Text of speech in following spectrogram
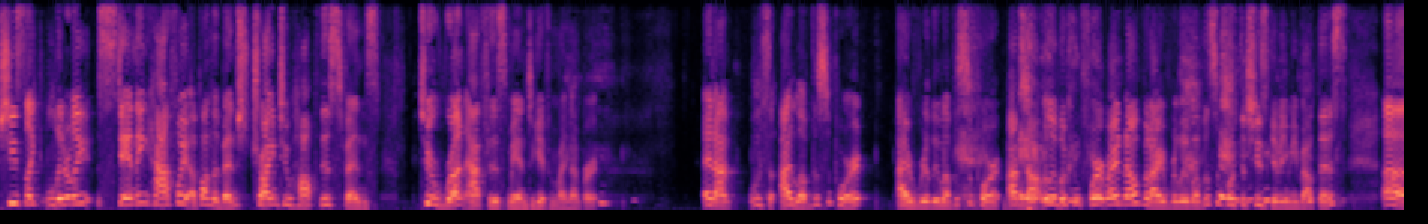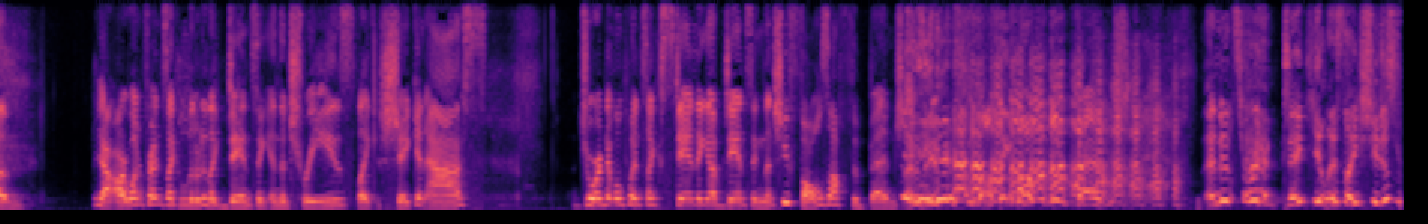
She's like literally standing halfway up on the bench trying to hop this fence to run after this man to give him my number. And I'm listen, I love the support. I really love the support. I'm not really looking for it right now, but I really love the support that she's giving me about this. Um yeah, our one friend's like literally like dancing in the trees, like shaking ass. Jordan at one point's like standing up dancing, then she falls off the bench. I was falling off the bench. And it's ridiculous. Like she just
